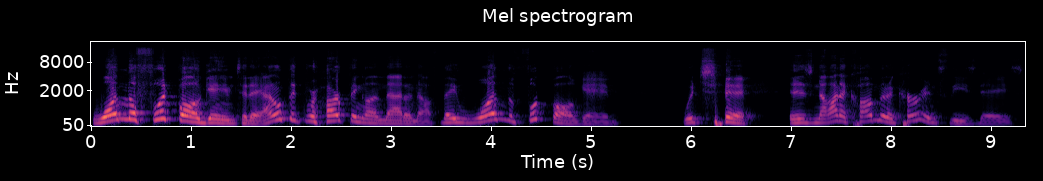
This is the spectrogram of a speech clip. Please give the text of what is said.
won the football game today. I don't think we're harping on that enough. They won the football game, which is not a common occurrence these days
